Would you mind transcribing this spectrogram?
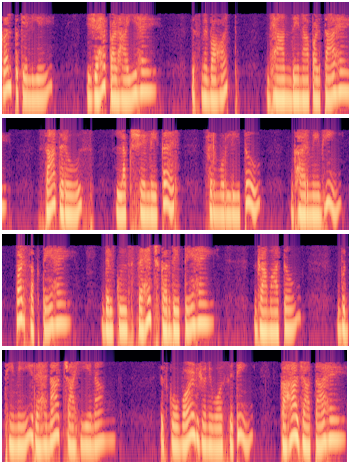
कल्प के लिए यह पढ़ाई है। इसमें बहुत ध्यान देना पड़ता है। सात रोज लक्ष्य लेकर फिर मुरली तो घर में भी पढ़ सकते हैं, बिल्कुल सहज कर देते हैं। ड्रामा तो बुद्धि में रहना चाहिए ना। इसको वर्ल्ड यूनिवर्सिटी कहा जाता है।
